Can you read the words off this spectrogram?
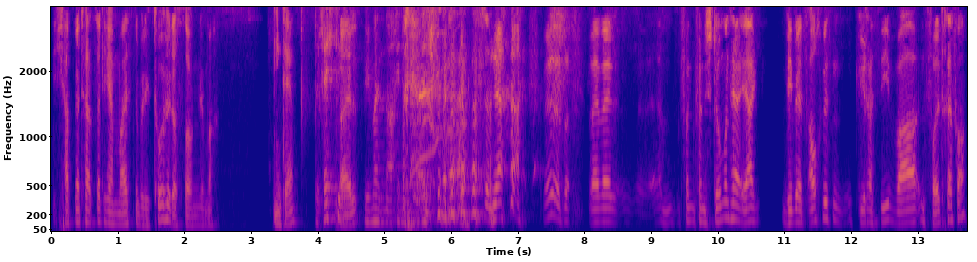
Ich habe mir tatsächlich am meisten über die Torhüter Sorgen gemacht. Okay. Berechtigt, weil, wie man im Nachhinein weiß. ja, also, weil, weil ähm, von, von Stürmern her, ja, wie wir jetzt auch wissen, Girassi war ein Volltreffer.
